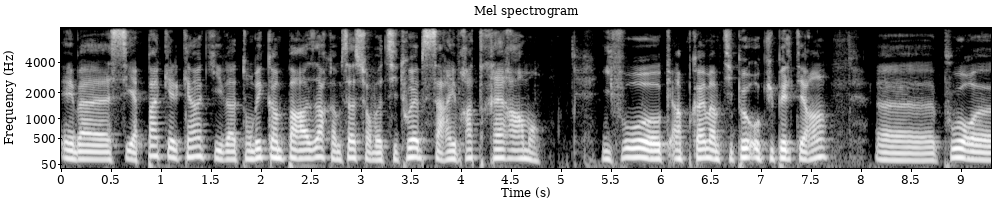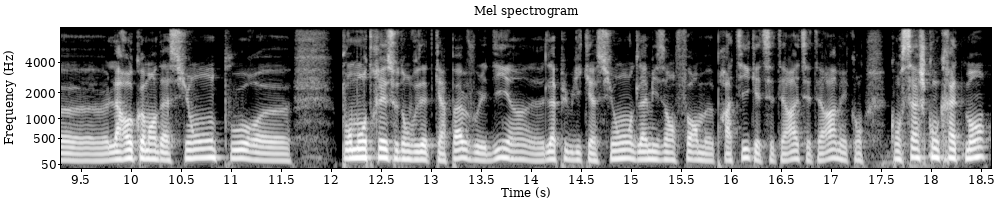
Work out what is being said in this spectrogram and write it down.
eh ben, s'il n'y a pas quelqu'un qui va tomber comme par hasard comme ça sur votre site web, ça arrivera très rarement il faut euh, quand même un petit peu occuper le terrain euh, pour euh, la recommandation, pour, pour montrer ce dont vous êtes capable, je vous l'ai dit, hein, de la publication, de la mise en forme pratique, etc., etc., mais qu'on sache concrètement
